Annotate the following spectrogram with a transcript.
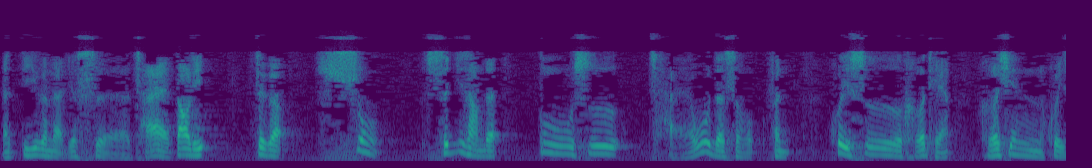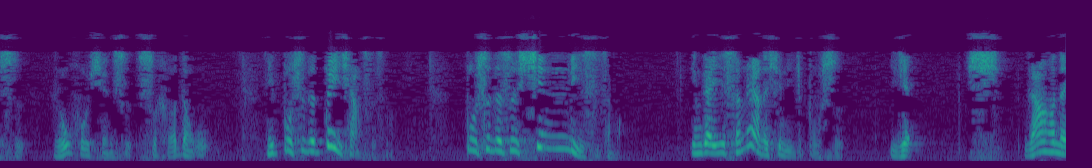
那第一个呢，就是财道理，这个送。实际上的布施财物的时候，分会是和田，何性会是如何形式，是何等物？你布施的对象是什么？布施的是心理是什么？应该以什么样的心理去布施？以及然后呢，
